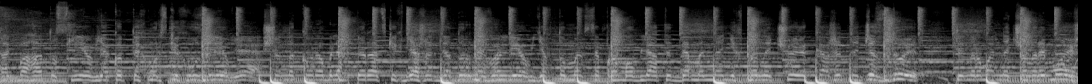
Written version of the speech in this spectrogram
Так. Багато слів, як от тих морських вузлів Що на кораблях піратських в'яжуть для дурних голів. Я втомився промовляти, де мене ніхто не чує. Кажете, just do it Ти нормально чел римуєш,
